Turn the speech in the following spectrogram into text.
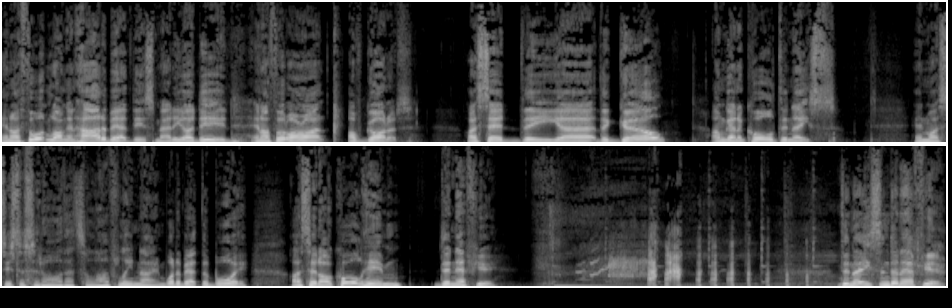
And I thought long and hard about this, Matty. I did, and I thought, all right, I've got it. I said the uh, the girl I'm going to call Denise. And my sister said, Oh, that's a lovely name. What about the boy? I said, I'll call him the nephew. Denise and the nephew.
